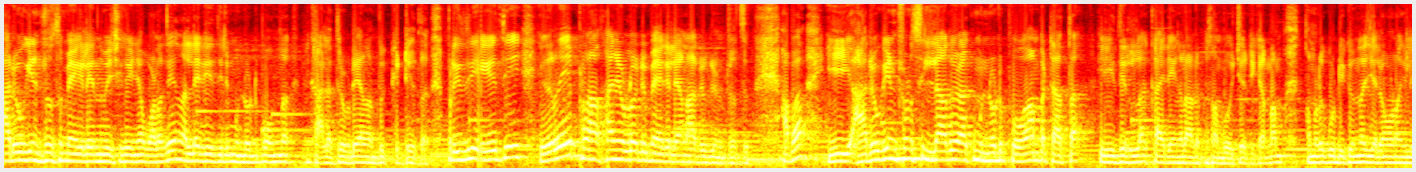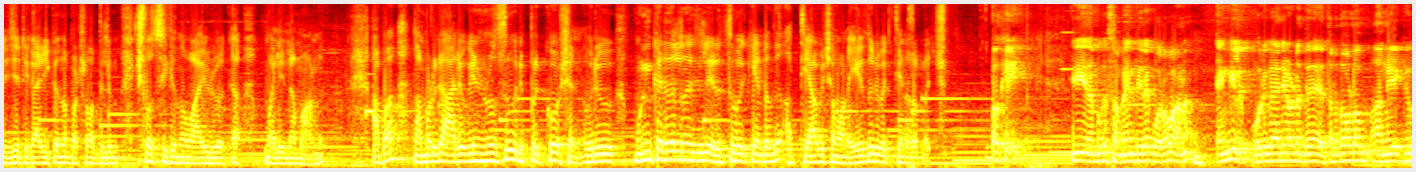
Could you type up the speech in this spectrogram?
ആരോഗ്യ ഇൻഷുറൻസ് മേഖലയെന്ന് വെച്ച് കഴിഞ്ഞാൽ വളരെ നല്ല രീതിയിൽ മുന്നോട്ട് പോകുന്ന കാലത്തിലൂടെയാണ് നമുക്ക് കിട്ടിയത്. അപ്പോൾ ഇത് ഏത് ഏറെ പ്രാധാന്യമുള്ള ഒരു മേഖലയാണ് ആരോഗ്യ ഇൻഷുറൻസ്. അപ്പോൾ ഈ ആരോഗ്യ ഇൻഷുറൻസ് ഇല്ലാതെ ഒരാൾക്ക് മുന്നോട്ട് പോകാൻ പറ്റാത്ത രീതിയിലുള്ള കാര്യങ്ങളാണ് ഇപ്പോൾ സംഭവിച്ചിരിക്കുന്നത്. കാരണം നമ്മൾ കുടിക്കുന്ന ജലമാണെങ്കിലും ശരി കഴിക്കുന്ന ഭക്ഷണത്തിലും ശ്വസിക്കുന്ന വായുവൊക്കെ മലിനമാണ്. അപ്പോൾ നമ്മുടെ ഒരു ആരോഗ്യ ഇൻഷുറൻസ് ഒരു പ്രിക്കോഷൻ ഒരു മുൻകരുതൽ എന്ന രീതിയിൽ എടുത്തു വെക്കേണ്ടത് അത്യാവശ്യമാണ്. ഏതൊരു വ്യക്തിയെ സംബന്ധിച്ചു. ഓക്കെ ഇനി നമുക്ക് സമയം തീരെ കുറവാണ്. എങ്കിലും ഒരു കാര്യം അവിടെ എത്രത്തോളം അങ്ങേക്ക്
